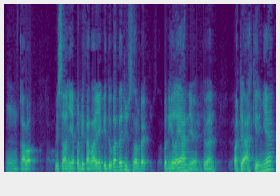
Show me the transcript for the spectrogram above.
Hmm, kalau misalnya pendekatannya gitu kan tadi sampai penilaian ya, gitu kan. Pada akhirnya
